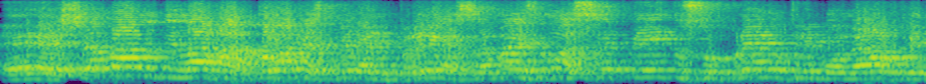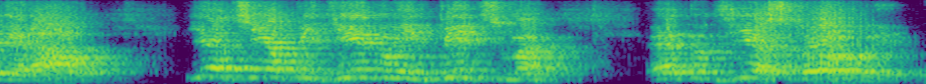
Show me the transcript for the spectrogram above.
é, chamado de lavatórias pela imprensa, mas uma CPI do Supremo Tribunal Federal, e eu tinha pedido o impeachment é, do Dias Toffoli.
